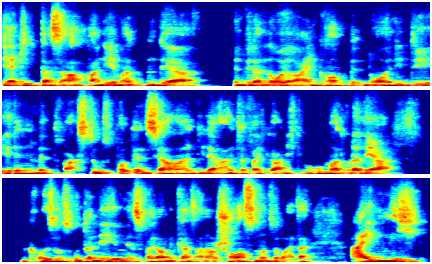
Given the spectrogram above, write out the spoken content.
der gibt das ab an jemanden, der entweder neu reinkommt mit neuen Ideen, mit Wachstumspotenzialen, die der Alte vielleicht gar nicht gehoben hat, oder der ein größeres Unternehmen ist, vielleicht auch mit ganz anderen Chancen und so weiter. Eigentlich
